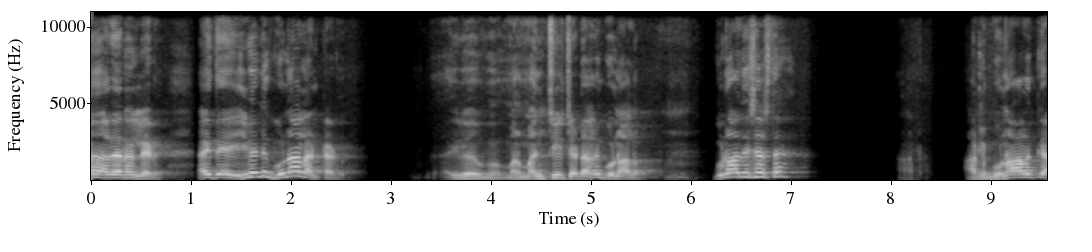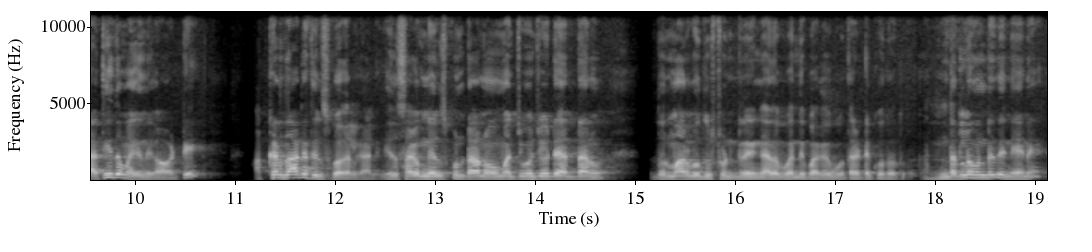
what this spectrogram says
అదే అనలేడు. అయితే ఇవన్నీ గుణాలు అంటాడు. మన మంచి చెడ్డని గుణాలు. గుణాలు తీసేస్తే అట్లా గుణాలకి అతీతమైంది కాబట్టి అక్కడి దాకా తెలుసుకోగలగాలి. ఏదో సగం తెలుసుకుంటాను మంచి మంచి ఒకటి అంటాను దుర్మార్గం దుష్టుంటే నేను కదా బంది పగకపోతాడంటే కుదరదు. అందరిలో ఉండేది నేనే.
